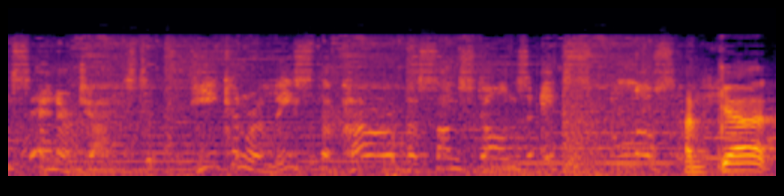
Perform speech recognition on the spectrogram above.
Once energized, he can release the power of the Sunstones explosively. I've got.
